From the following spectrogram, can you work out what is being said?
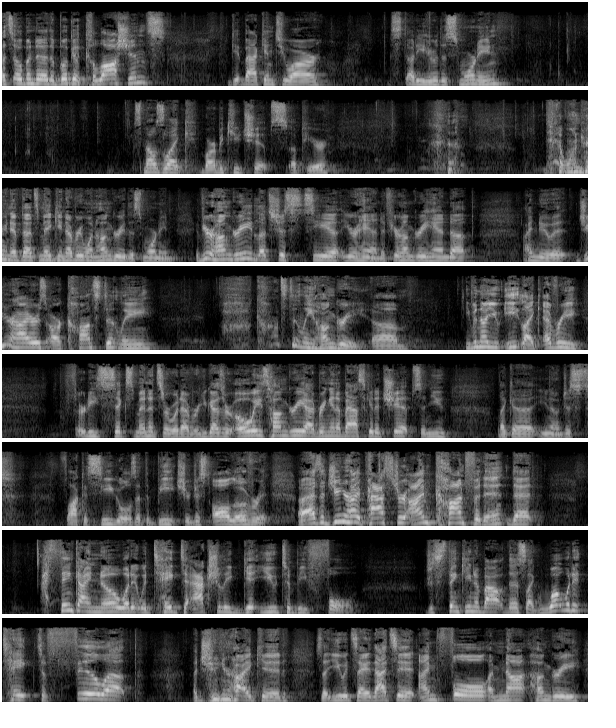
Let's open to the book of Colossians. Get back into our study here this morning. Smells like barbecue chips up here. Wondering if that's making everyone hungry this morning. If you're hungry, let's just see uh, your hand. If you're hungry, hand up. I knew it. Junior hires are constantly, constantly hungry. Um, even though you eat like every 36 minutes or whatever, you guys are always hungry. I bring in a basket of chips and you, like a, you know, just flock of seagulls at the beach, you're just all over it. Uh, as a junior high pastor, I'm confident that I think I know what it would take to actually get you to be full. Just thinking about this, like, what would it take to fill up a junior high kid so that you would say, That's it, I'm full, I'm not hungry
